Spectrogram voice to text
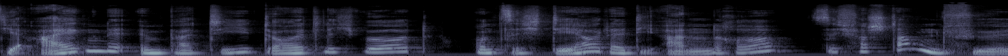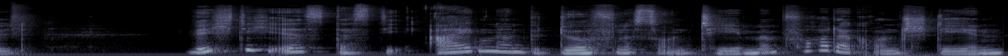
die eigene Empathie deutlich wird und sich der oder die andere sich verstanden fühlt. Wichtig ist, dass die eigenen Bedürfnisse und Themen im Vordergrund stehen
